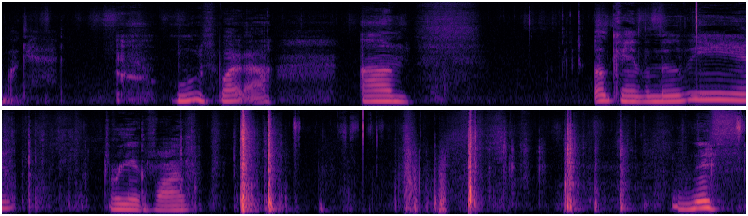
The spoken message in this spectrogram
What cat? Ooh, spoiler. Um. Okay, the movie. 3 out of 5. This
